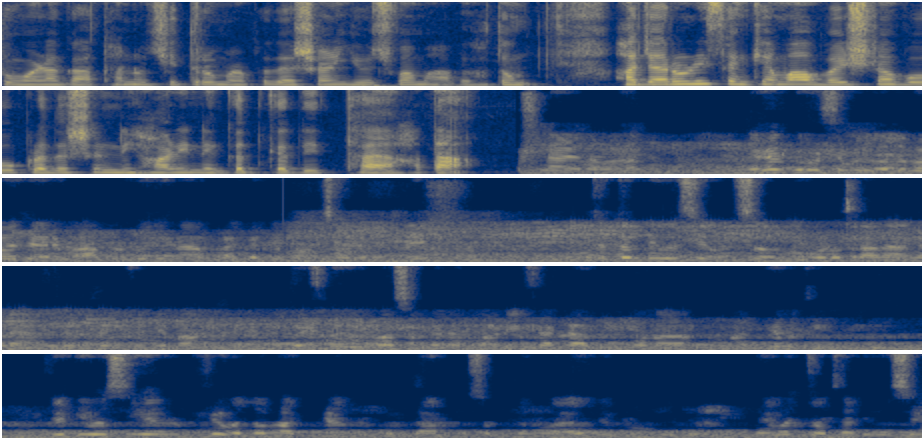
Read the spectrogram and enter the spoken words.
સુવર્ણ ગાથાનું ચિત્રોમાં પ્રદર્શન યોજવામાં આવ્યું હતું. હજારોની સંખ્યામાં વૈષ્ણવો પ્રદર્શન નિહાળીને ગદગદિત થયા હતા. જગતગુરુ શ્રીમદ વલ્લભાચાર્ય મહાપ્રભુજીના પ્રગતિ મહોત્સવ નિમિત્તે ચતુર્દિવસીય ઉત્સવનું વડોદરાના આંગણે આયોજન થયું છે, જેમાં વૈષ્ણવ યુવા સંગઠન વાડી શાખા વિપોના માધ્યમથી બે દિવસીય શ્રી વલ્લભાખ્યાન વરદાન સત્રનું આયોજન તેમજ ચોથા દિવસે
